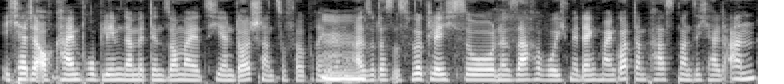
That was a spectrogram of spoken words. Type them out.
ich hätte auch kein Problem damit, den Sommer jetzt hier in Deutschland zu verbringen. Mhm. Also das ist wirklich so eine Sache, wo ich mir denke, mein Gott, dann passt man sich halt an.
